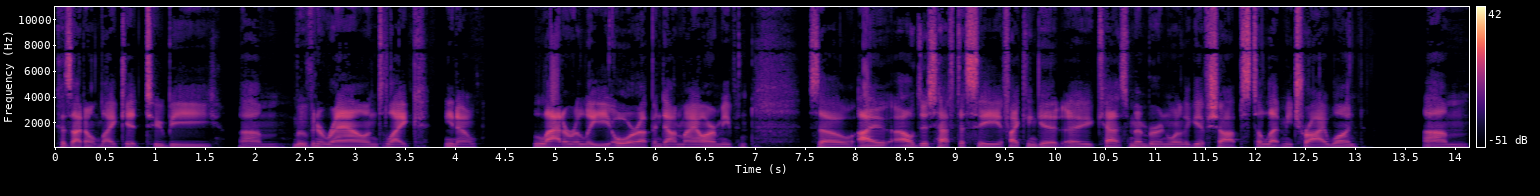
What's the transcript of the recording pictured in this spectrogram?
because I don't like it to be um, moving around like you know laterally or up and down my arm even. So I I'll just have to see if I can get a cast member in one of the gift shops to let me try one. Um,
